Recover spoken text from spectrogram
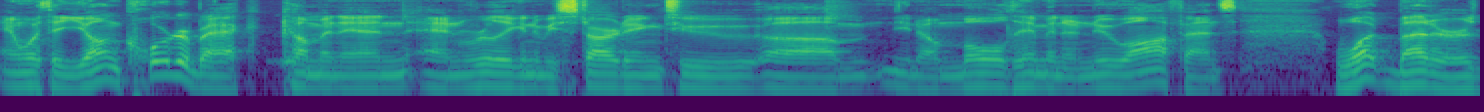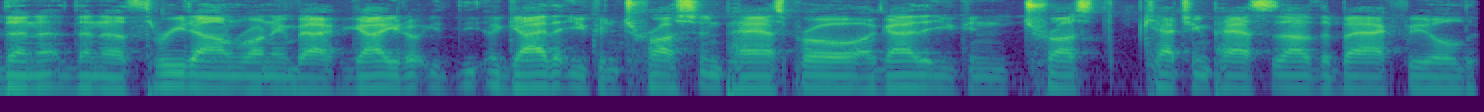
And with a young quarterback coming in and really going to be starting to, um, you know, mold him in a new offense, what better than a, than a three down running back, a guy you a guy that you can trust in pass pro, a guy that you can trust catching passes out of the backfield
